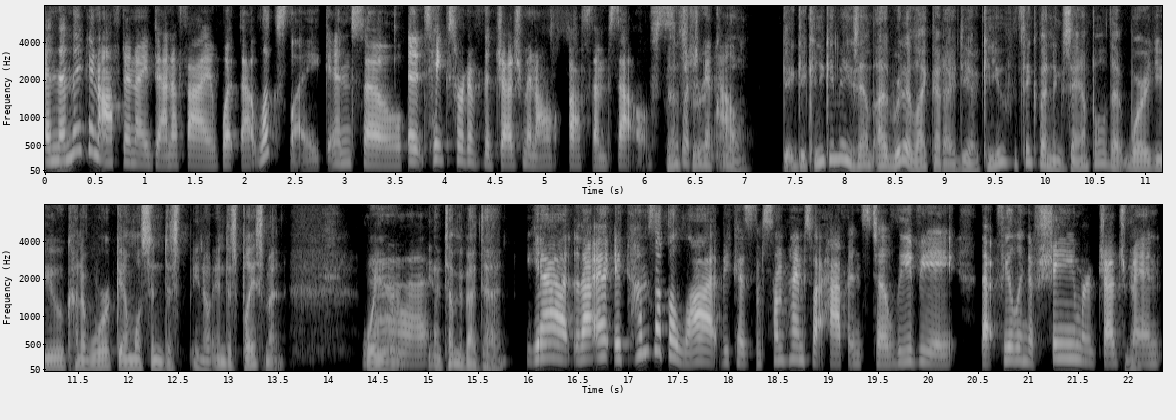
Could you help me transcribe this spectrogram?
And then mm. they can often identify what that looks like. And so it takes sort of the judgment off, off themselves, That's which very can cool. help. Can you give me an example? I really like that idea. Can you think of an example that where you kind of work almost in dis, you know in displacement, where yeah. you're, tell me about that. Yeah, that it comes up a lot because sometimes what happens to alleviate that feeling of shame or judgment,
